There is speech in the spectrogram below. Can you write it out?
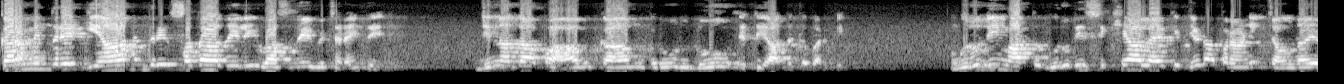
ਕਰਮ ਇੰਦਰੇ, ਗਿਆਨ ਇੰਦਰੇ ਸਦਾ ਦੇ ਲਈ ਵਸਦੇ ਵਿੱਚ ਰਹਿੰਦੇ ਨੇ, ਜਿਨ੍ਹਾਂ ਦਾ ਭਾਵ ਕਾਮ, ਕ੍ਰੋਧ, ਲੋਭ ਇਤਿਆਦਿਕ ਵਰਗੇ। ਗੁਰੂ ਦੀ ਮੱਤ, ਗੁਰੂ ਦੀ ਸਿੱਖਿਆ ਲੈ ਕੇ ਜਿਹੜਾ ਪ੍ਰਾਣੀ ਚੱਲਦਾ ਹੈ,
